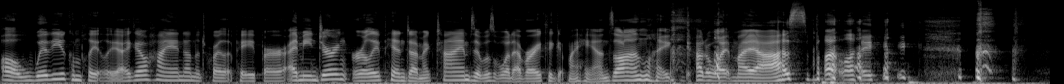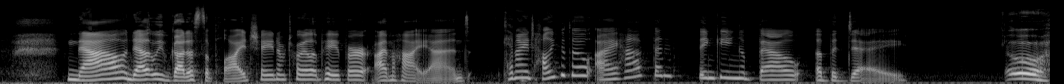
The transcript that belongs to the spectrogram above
Oh, with you completely. I go high end on the toilet paper. I mean, during early pandemic times, it was whatever I could get my hands on, like gotta wipe my ass. But like now, now that we've got a supply chain of toilet paper, I'm high end. Can I tell you though, I have been thinking about a bidet. Oh,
